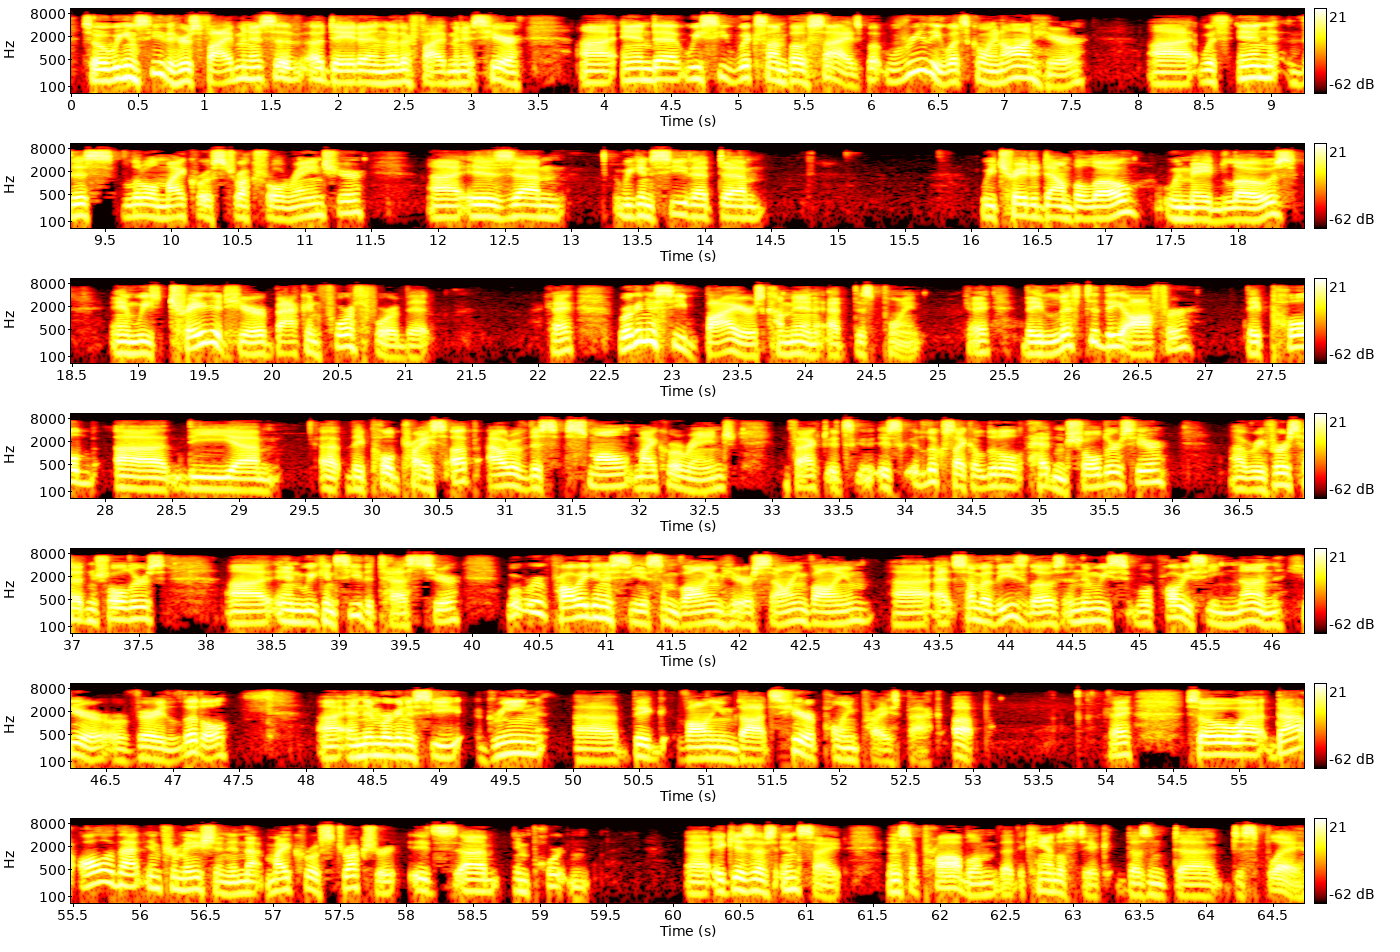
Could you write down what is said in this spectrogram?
so we can see that here's five minutes of, of data, another five minutes here, uh, and uh, we see wicks on both sides. But really what's going on here uh, within this little microstructural range here uh, is um, we can see that um, we traded down below, we made lows, and we traded here back and forth for a bit. Okay, we're going to see buyers come in at this point. Okay, they lifted the offer, they pulled uh, the um, uh, they pulled price up out of this small micro range. In fact, it's, it's it looks like a little head and shoulders here, uh, reverse head and shoulders, uh, and we can see the tests here. What we're probably going to see is some volume here, selling volume uh, at some of these lows, and then we will probably see none here or very little, uh, and then we're going to see green uh, big volume dots here pulling price back up. Okay, so uh, that all of that information in that microstructure is um, important. Uh, it gives us insight, and it's a problem that the candlestick doesn't uh, display.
